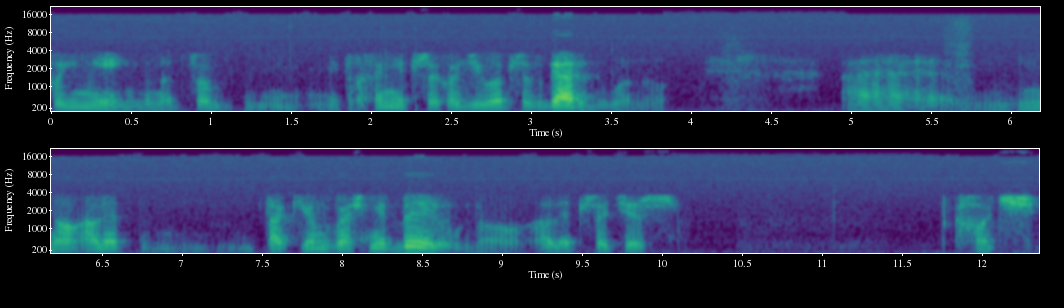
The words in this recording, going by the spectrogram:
po imieniu, no co mi trochę nie przechodziło przez gardło, no. E, no ale taki on właśnie był, no, ale przecież choć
